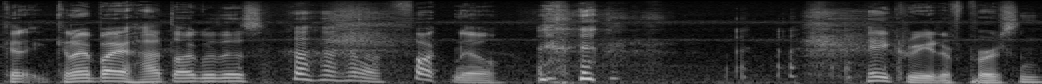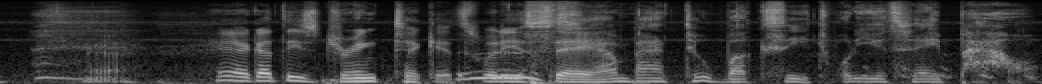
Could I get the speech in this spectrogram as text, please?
can, can I buy a hot dog with this? Ha ha ha! Fuck no. hey, creative person. Hey, I got these drink tickets. What do you say? How about two bucks each? What do you say, pal?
